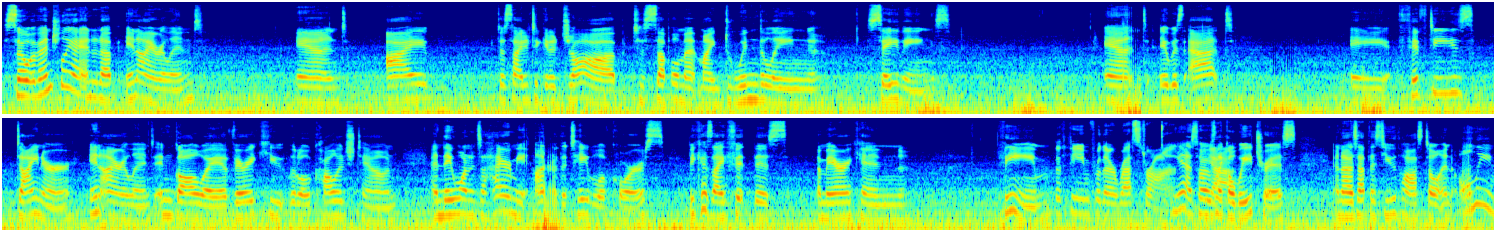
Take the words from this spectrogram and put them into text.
so eventually, I ended up in Ireland, and I decided to get a job to supplement my dwindling savings. And it was at a 50s diner in Ireland, in Galway, a very cute little college town. And they wanted to hire me under the table, of course, because I fit this American theme. The theme for their restaurant. Yeah, so I was like a waitress, and I was at this youth hostel, and only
